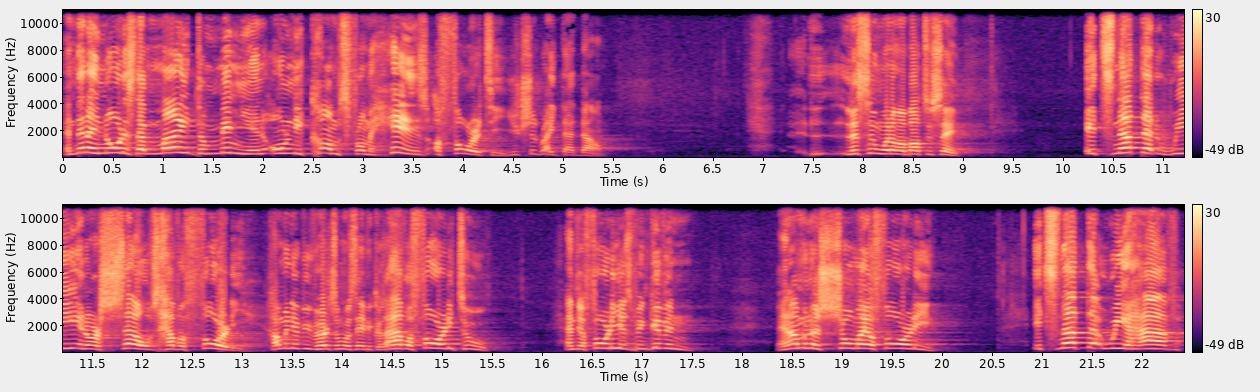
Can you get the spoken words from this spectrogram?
And then I notice that my dominion only comes from His authority. You should write that down. Listen what I'm about to say. It's not that we in ourselves have authority. How many of you have heard someone say, because I have authority to, and the authority has been given, and I'm going to show my authority? It's not that we have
